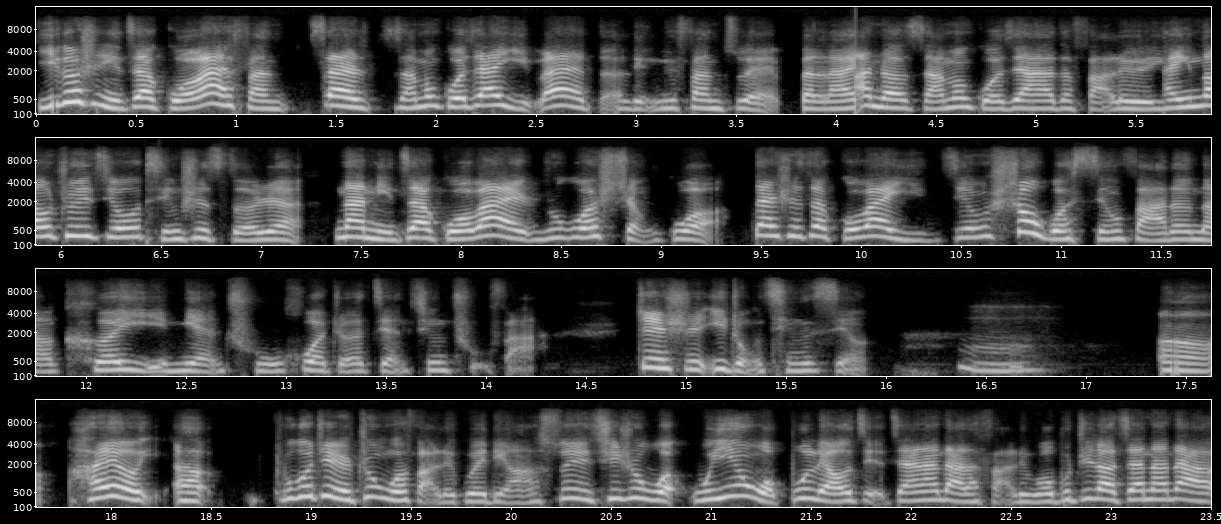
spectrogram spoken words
一个是你在国外犯，在咱们国家以外的领域犯罪，本来按照咱们国家的法律还应当追究刑事责任。那你在国外如果审过，但是在国外已经受过刑罚的呢，可以免除或者减轻处罚，这是一种情形。嗯。嗯，还有呃，不过这是中国法律规定啊，所以其实我我因为我不了解加拿大的法律，我不知道加拿大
